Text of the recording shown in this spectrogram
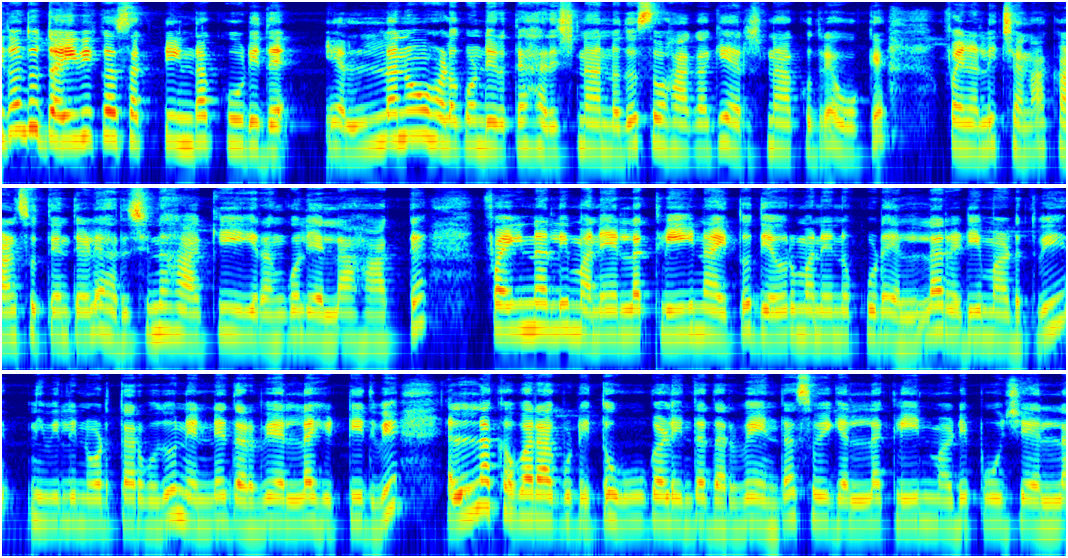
ಇದೊಂದು ದೈವಿಕ ಶಕ್ತಿಯಿಂದ ಕೂಡಿದೆ. ಎಲ್ಲನೂ ಒಳಗೊಂಡಿರುತ್ತೆ ಅರಿಶಿನ ಅನ್ನೋದು. ಸೊ ಹಾಗಾಗಿ ಅರಿಶಿನ ಹಾಕಿದ್ರೆ ಓಕೆ ಫೈನಲಿ ಚೆನ್ನಾಗಿ ಕಾಣಿಸುತ್ತೆ ಅಂತೇಳಿ ಅರಿಶಿನ ಹಾಕಿ ಈ ರಂಗೋಲಿ ಎಲ್ಲ ಹಾಕಿದೆ ಫೈನಲಿ ಮನೆಯೆಲ್ಲ ಕ್ಲೀನ್ ಆಯಿತು. ದೇವ್ರ ಮನೆಯೂ ಕೂಡ ಎಲ್ಲ ರೆಡಿ ಮಾಡಿದ್ವಿ. ನೀವು ಇಲ್ಲಿ ನೋಡ್ತಾ ಇರ್ಬೋದು, ನಿನ್ನೆ ದರ್ವೆ ಎಲ್ಲ ಇಟ್ಟಿದ್ವಿ. ಎಲ್ಲ ಕವರ್ ಆಗಿಬಿಟ್ಟಿತ್ತು ಹೂಗಳಿಂದ, ದರ್ವೆಯಿಂದ. ಸೊ ಈಗೆಲ್ಲ ಕ್ಲೀನ್ ಮಾಡಿ ಪೂಜೆ ಎಲ್ಲ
